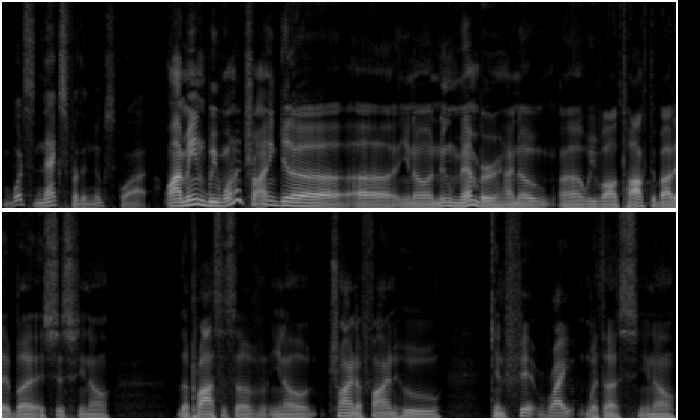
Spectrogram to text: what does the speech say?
What's next for the Nuke Squad? Well, I mean, we want to try and get a, a you know a new member. I know uh, we've all talked about it, but it's just you know the process of you know trying to find who can fit right with us. You know,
